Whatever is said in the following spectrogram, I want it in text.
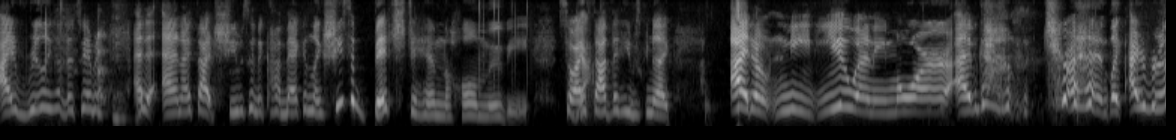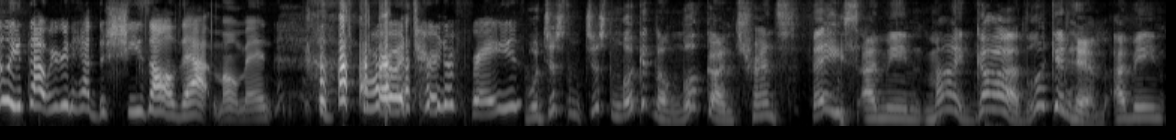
I really thought that's gonna be. At the end, I thought she was gonna come back and like she's a bitch to him the whole movie. So I thought that he was gonna be like, I don't need you anymore. I've got Trent. Like I really thought we were gonna have the she's all that moment. Borrow a turn of phrase. Well, just just look at the look on Trent's face. I mean, my God, look at him. I mean,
